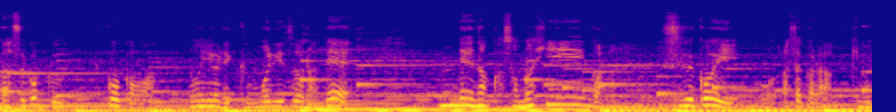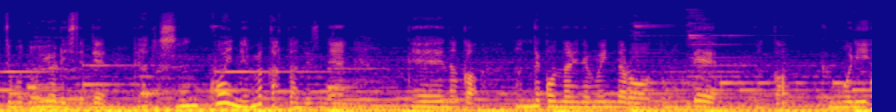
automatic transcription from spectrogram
がすごく福岡はどんより曇り空でんでなんかその日がすごいこう朝から気持ちもどんよりしててであとすんごい眠かったんですね。でなんかなんでこんなに眠いんだろうとってなんか曇り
